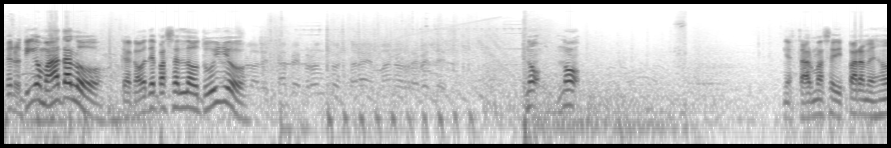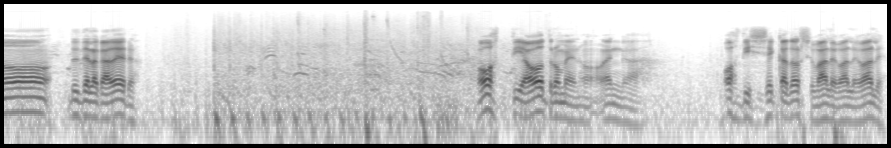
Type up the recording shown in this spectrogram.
Pero tío, mátalo, que acabas de pasar al lado tuyo. No, no. Y esta arma se dispara mejor desde la cadera. Hostia, otro menos, venga. Oh, 16-14, vale, vale, vale.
